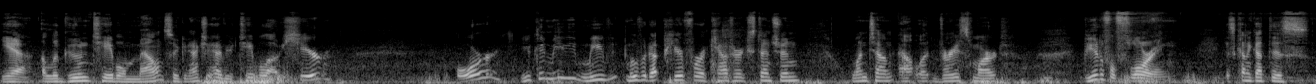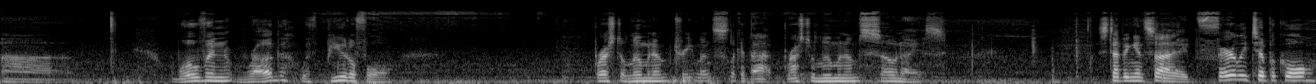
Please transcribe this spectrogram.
Yeah, a Lagun table mount, so you can actually have your table out here, or you can maybe move, move it up here for a counter extension. One town outlet, very smart beautiful flooring. It's kind of got this uh, woven rug with beautiful brushed aluminum treatments. Look at that, brushed aluminum, so nice. Stepping inside, fairly typical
